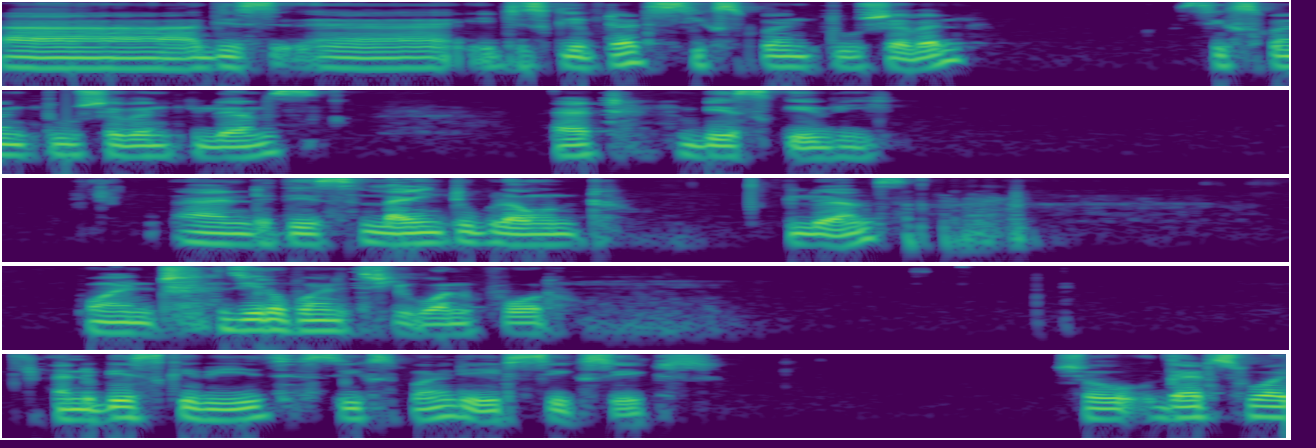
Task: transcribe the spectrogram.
uh, this uh, it is clipped at 6.27 6.27 kiloamps at base kV and this line to ground kiloamps point 0.314 and base kV is 6.866 so that's why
